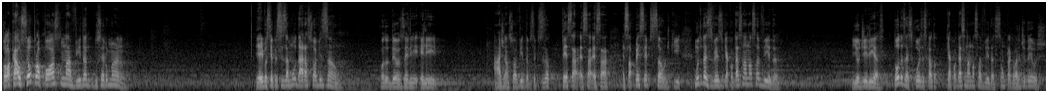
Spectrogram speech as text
colocar o seu propósito na vida do ser humano. E aí você precisa mudar a sua visão. Quando Deus ele, ele age na sua vida, você precisa ter essa, essa, essa, essa percepção de que muitas das vezes o que acontece na nossa vida, e eu diria, todas as coisas que, que acontecem na nossa vida são para a glória de Deus.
